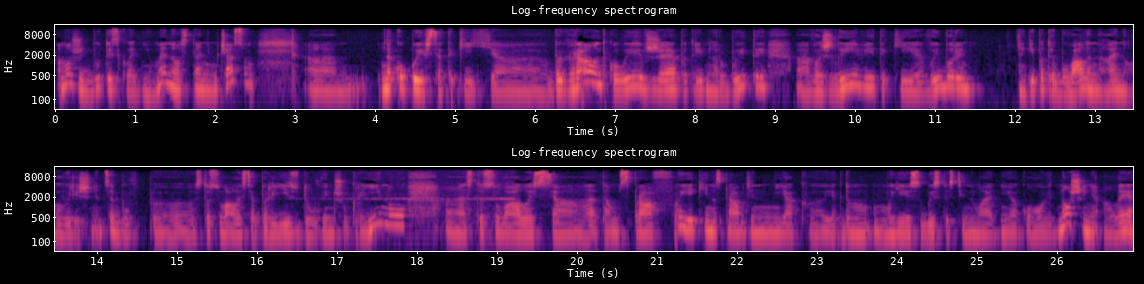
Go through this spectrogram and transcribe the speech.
а можуть бути складні. У мене останнім часом а, накопився такий бекграунд, коли вже потрібно робити важливі такі вибори. Які потребували негайного вирішення. Це був стосувалося переїзду в іншу країну, е, стосувалося там справ, які насправді ніяк як до моєї особистості не мають ніякого відношення. Але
